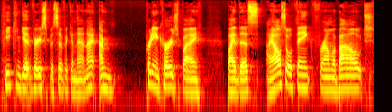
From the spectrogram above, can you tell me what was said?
he can get very specific in that. And I, I'm pretty encouraged by by this. I also think from about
